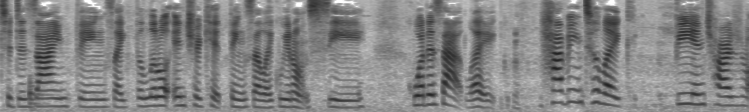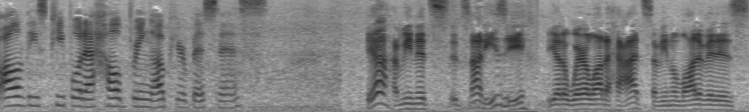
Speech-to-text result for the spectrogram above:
to design things like the little intricate things that like we don't see. What is that like? Having to like be in charge of all of these people to help bring up your business yeah, I mean it's it's not easy. You got to wear a lot of hats. I mean, a lot of it is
